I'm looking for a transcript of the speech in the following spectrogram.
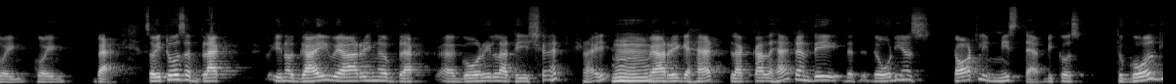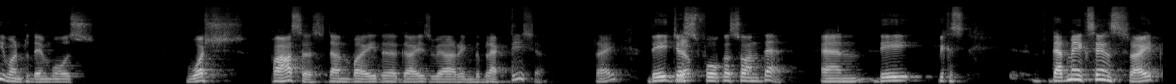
going going back. So it was a black you know guy wearing a black uh, gorilla t-shirt right? Wearing a hat, black color hat, and they the, the audience totally missed that because the goal given to them was watch passes done by the guys wearing the black t-shirt, right? They just focus on that, and they because that makes sense, right?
